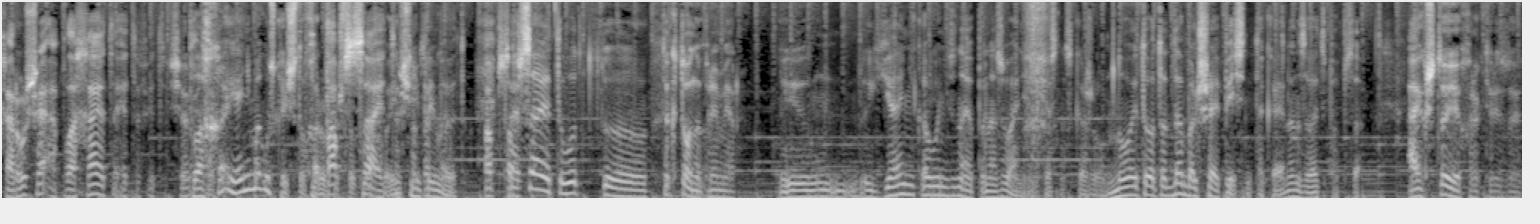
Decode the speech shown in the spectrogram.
хорошая, а плохая это, это, это все. Плохая, я не могу сказать, что хорошая, Попса что плохое. это Я что не понимаю такое? этом. Попса Попса, это вот... э, Это кто, например? И, Я никого не знаю по названию, честно скажу. Но это вот одна большая песня такая, она называется «Попса». А что ее характеризует?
